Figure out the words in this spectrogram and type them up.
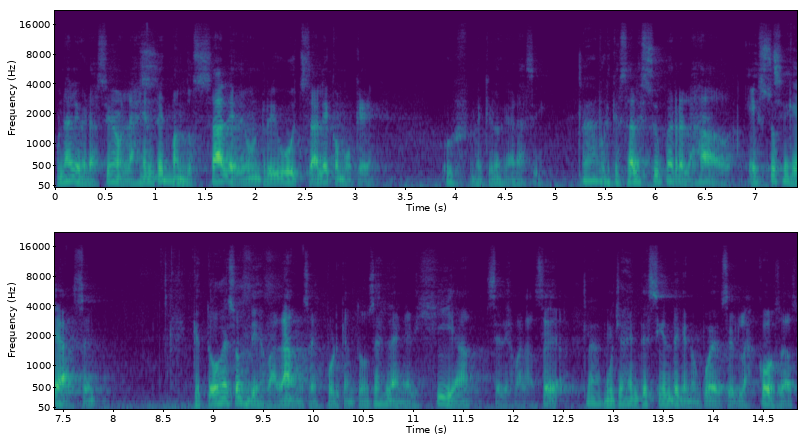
una liberación. La gente cuando sale de un reboot sale como que, uff, me quiero quedar así. Claro. Porque sale súper relajado. ¿Eso Sí. qué hace? Que todos esos desbalances, porque entonces la energía se desbalancea. Mucha gente siente que no puede decir las cosas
